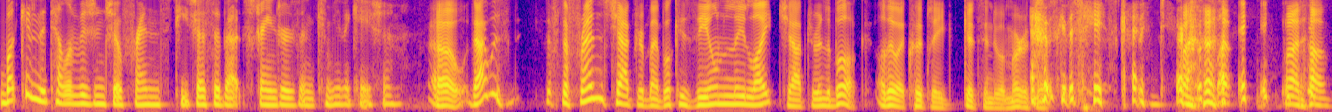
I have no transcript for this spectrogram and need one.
What can the television show Friends teach us about strangers and communication? Oh, that was the Friends chapter of my book is the only light chapter in the book, although it quickly gets into a murder case. I was going to say it's kind of terrifying. but um,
